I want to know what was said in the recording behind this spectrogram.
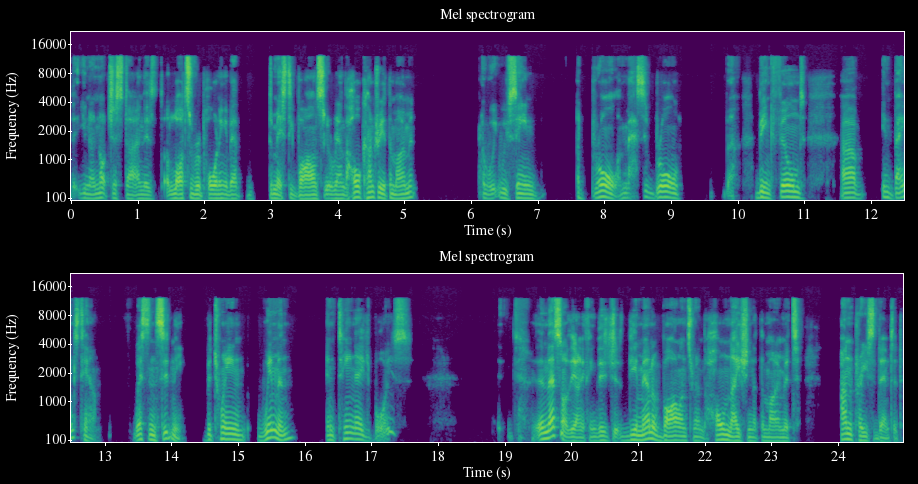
You know, not just, uh, and there's lots of reporting about domestic violence around the whole country at the moment. We, have seen a brawl, a massive brawl uh, being filmed uh, in Bankstown, Western Sydney, between women and teenage boys. And that's not the only thing. There's just the amount of violence around the whole nation at the moment, unprecedented.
